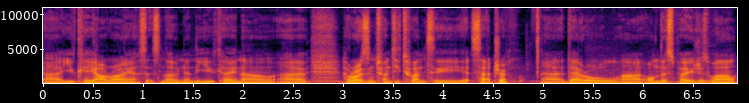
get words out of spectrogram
uh, UKRI, as it's known in the UK now, uh, Horizon 2020, etc. Uh, they're all uh, on this page as well,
